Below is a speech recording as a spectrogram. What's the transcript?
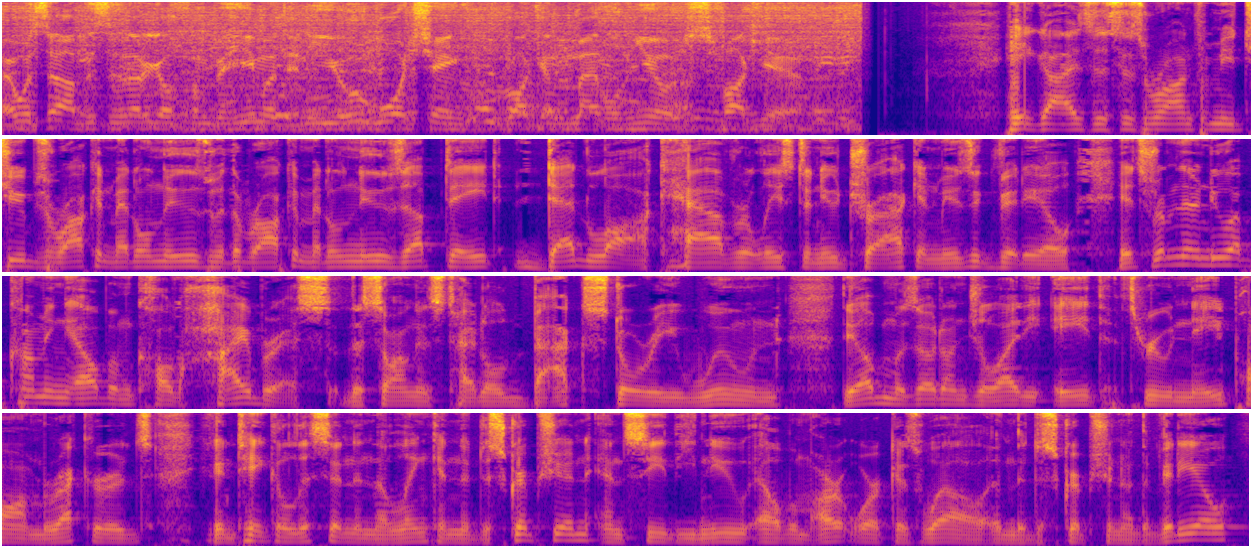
Hey, what's up? This is Nergal from Behemoth, and you're watching Rock and Metal News. Fuck yeah. Hey guys, this is Ron from YouTube's Rock and Metal News with a Rock and Metal News update. Deadlock have released a new track and music video. It's from their new upcoming album called Hybris. The song is titled Backstory Wound. The album was out on July the 8th through Napalm Records. You can take a listen in the link in the description and see the new album artwork as well in the description of the video.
